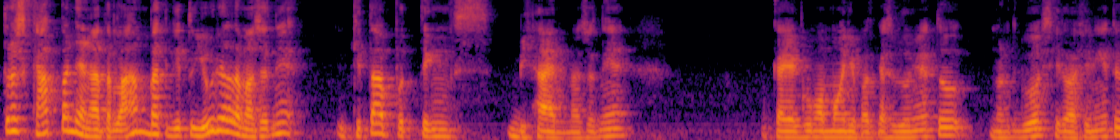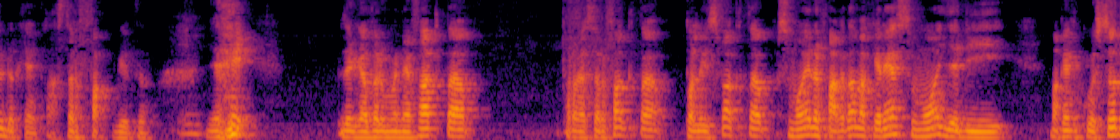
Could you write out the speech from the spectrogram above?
Terus kapan ya nggak terlambat gitu? Ya udahlah maksudnya kita put things behind. Maksudnya kayak gue ngomong di podcast sebelumnya tuh menurut gue situasi ini tuh udah kayak clusterfuck gitu. Hmm. jadi the government fakta profesor fakta police fakta semuanya udah fakta akhirnya semua jadi makin kusut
